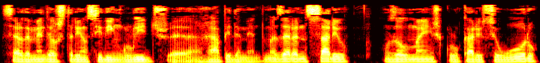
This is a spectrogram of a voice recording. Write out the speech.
certamente eles teriam sido engolidos uh, rapidamente. Mas era necessário os alemães colocarem o seu ouro,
